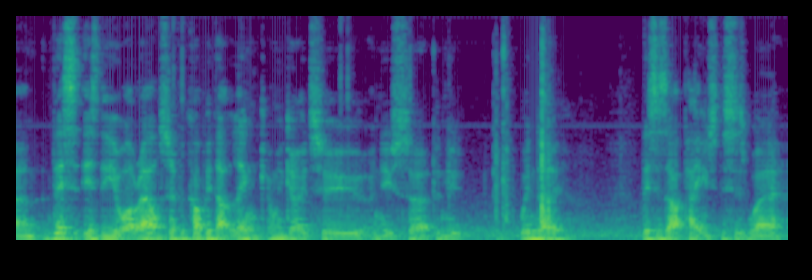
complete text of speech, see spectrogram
um, this is the URL, so if we copy that link and we go to a new, a new window, this is our page. This is where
